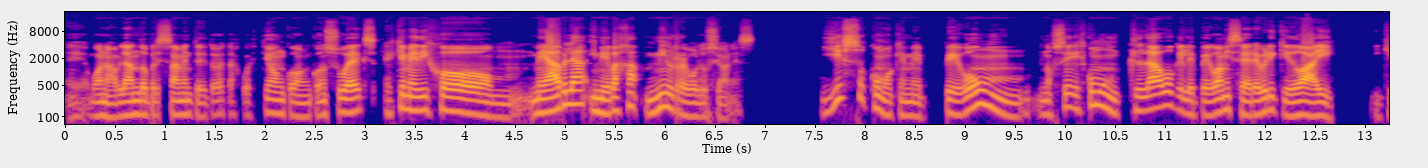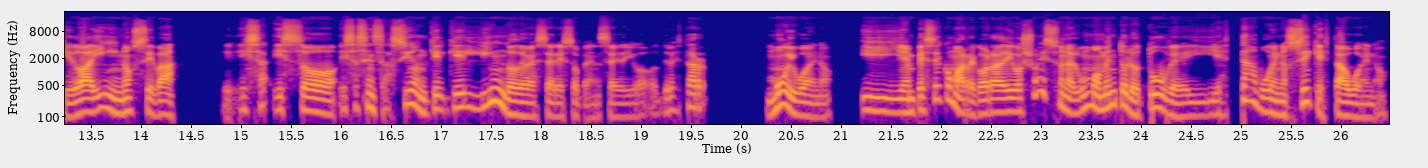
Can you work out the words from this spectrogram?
eh, bueno, hablando precisamente de toda esta cuestión con, con su ex, es que me dijo, mm, me habla y me baja mil revoluciones. Y eso como que me pegó un, no sé, es como un clavo que le pegó a mi cerebro y quedó ahí. Y quedó ahí y no se va. E, esa, eso, esa sensación, qué, qué lindo debe ser eso, pensé, digo, debe estar muy bueno. Y empecé como a recordar, digo, yo eso en algún momento lo tuve y está bueno, sé que está bueno.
